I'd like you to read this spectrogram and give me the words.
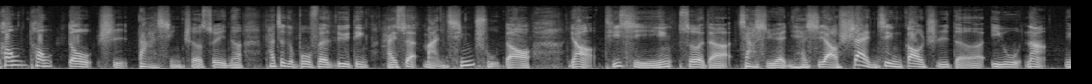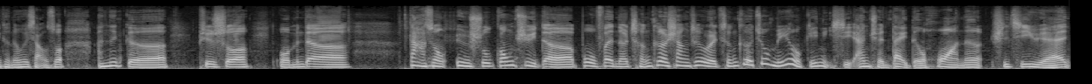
通通都是大型车。所以呢，它这个部分律定还算蛮清楚的哦。要提醒所有的驾驶员，你还是要善尽告知的义务。那你可能会想说啊，那个，譬如说我们的。大众运输工具的部分呢，乘客上车了，乘客就没有给你系安全带的话呢，司机员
